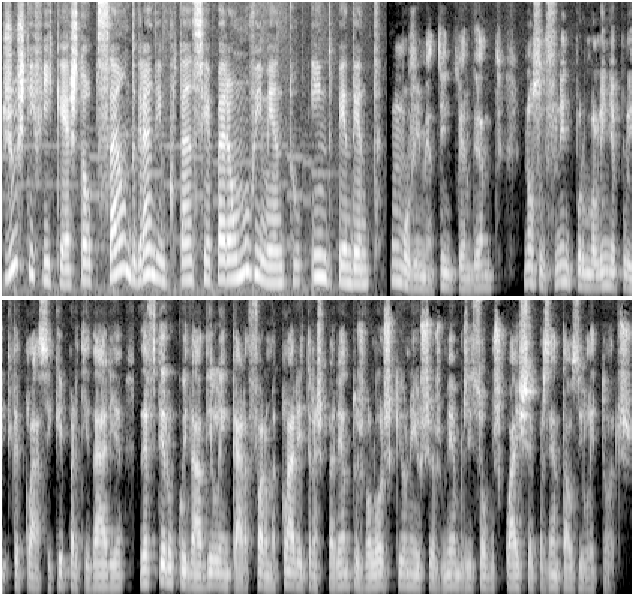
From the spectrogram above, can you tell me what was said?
justifica esta opção de grande importância para um movimento independente. Um movimento independente, não se definindo por uma linha política clássica e partidária, deve ter o cuidado de elencar de forma clara e transparente os valores que unem os seus membros e sobre os quais se apresenta aos eleitores.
